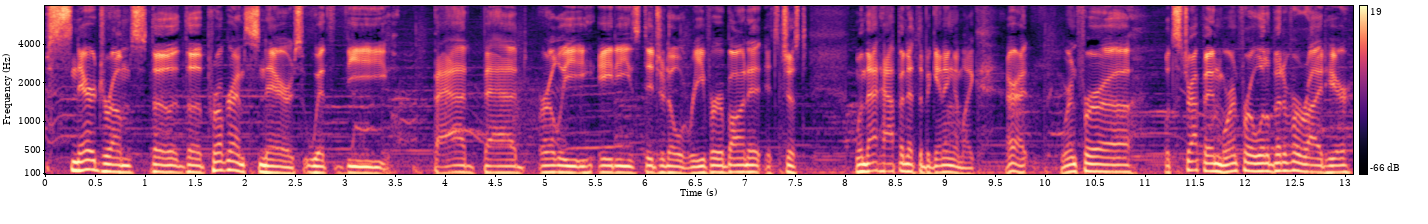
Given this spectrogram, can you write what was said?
snare drums, the the program snares with the bad bad early 80s digital reverb on it. It's just when that happened at the beginning, I'm like, all right, we're in for uh let's strap in. We're in for a little bit of a ride here.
